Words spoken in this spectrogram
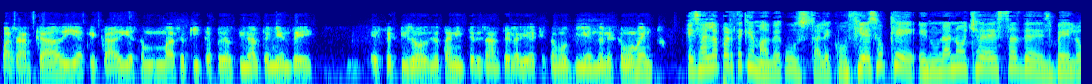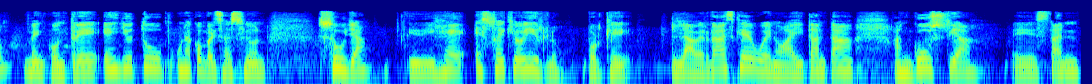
pasar cada día, que cada día estamos más cerquita pues al final también de este episodio tan interesante de la vida que estamos viviendo en este momento. Esa es la parte que más me gusta. Le confieso que en una noche de estas de desvelo me encontré en YouTube una conversación suya y dije, esto hay que oírlo, porque la verdad es que, bueno, hay tanta angustia, eh, es tan,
